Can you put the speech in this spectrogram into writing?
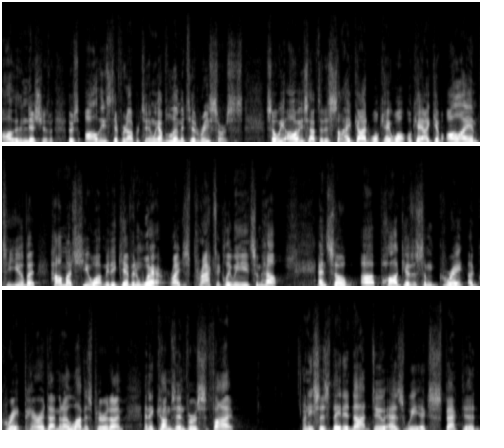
all initiatives. There's all these different opportunities. We have limited resources. So we always have to decide, God, okay, well, okay, I give all I am to you, but how much do you want me to give and where, right? Just practically, we need some help. And so uh, Paul gives us some great, a great paradigm, and I love his paradigm. And it comes in verse 5. And he says, They did not do as we expected.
